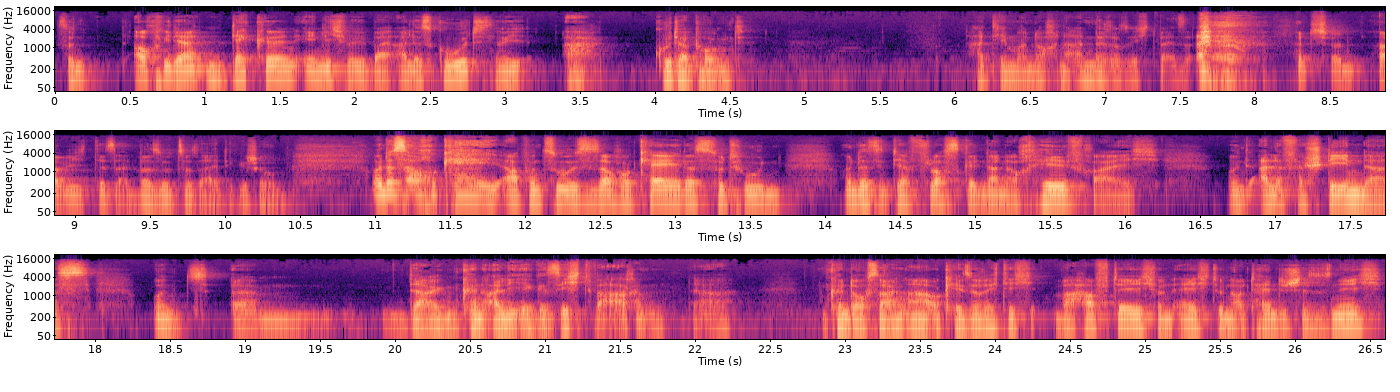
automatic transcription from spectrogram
so ein auch wieder ein Deckeln, ähnlich wie bei alles gut, wie, ah, guter Punkt. Hat jemand noch eine andere Sichtweise? Und schon habe ich das einfach so zur Seite geschoben. Und das ist auch okay. Ab und zu ist es auch okay, das zu tun. Und da sind ja Floskeln dann auch hilfreich. Und alle verstehen das. Und ähm, da können alle ihr Gesicht wahren. Ja. Man könnte auch sagen, ah, okay, so richtig wahrhaftig und echt und authentisch ist es nicht.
